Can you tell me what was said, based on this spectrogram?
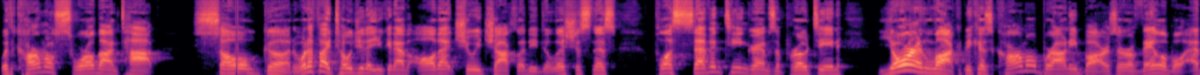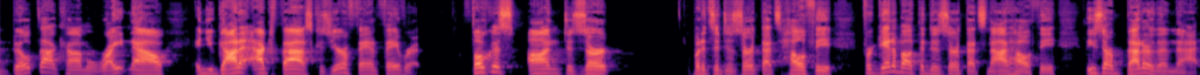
with caramel swirled on top? So good. What if I told you that you can have all that chewy, chocolatey deliciousness plus 17 grams of protein? You're in luck because caramel brownie bars are available at built.com right now, and you got to act fast because you're a fan favorite. Focus on dessert but it's a dessert that's healthy. Forget about the dessert that's not healthy. These are better than that.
